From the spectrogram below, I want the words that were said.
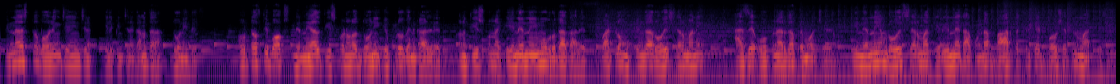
స్పిన్నర్స్తో బౌలింగ్ చేయించిన గెలిపించిన ఘనత ధోనీదే. అవుట్ ఆఫ్ ది బాక్స్ నిర్ణయాలు తీసుకోవడంలో ధోని ఎప్పుడూ వెనకాడలేదు. తను తీసుకున్న ఏ నిర్ణయమూ వృధా కాలేదు. వాటిలో ముఖ్యంగా రోహిత్ శర్మని యాజ్ ఏ ఓపెనర్గా ప్రమోట్ చేయడం. ఈ నిర్ణయం రోహిత్ శర్మ కెరీర్నే కాకుండా భారత క్రికెట్ భవిష్యత్తును మార్చేసింది.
